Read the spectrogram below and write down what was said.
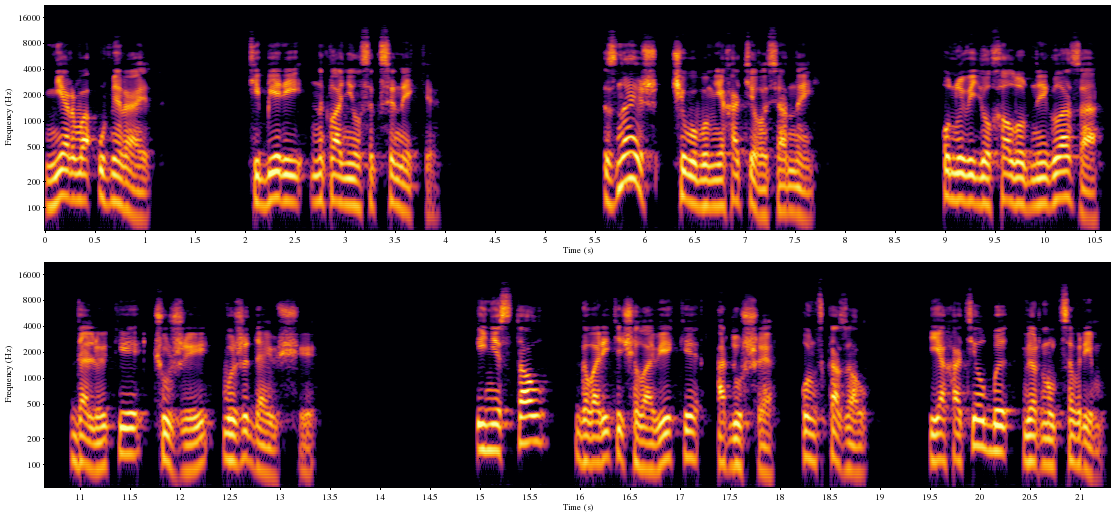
Нерва умирает. Тиберий наклонился к Сенеке. «Знаешь, чего бы мне хотелось, Анней?» Он увидел холодные глаза, далекие, чужие, выжидающие. И не стал говорить о человеке, о душе. Он сказал, «Я хотел бы вернуться в Рим».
